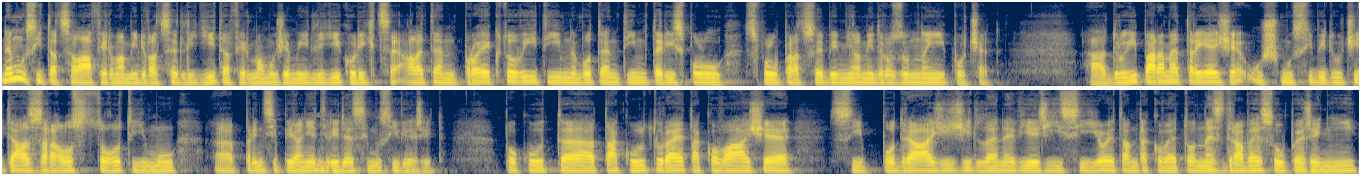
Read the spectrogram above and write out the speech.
Nemusí ta celá firma mít 20 lidí, ta firma může mít lidí, kolik chce, ale ten projektový tým nebo ten tým, který spolu spolupracuje, by měl mít rozumný počet. A druhý parametr je, že už musí být určitá zralost toho týmu, eh, principiálně ty hmm. lidé si musí věřit. Pokud eh, ta kultura je taková, že si podráží židle, nevěří si, jo, je tam takové to nezdravé soupeření,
